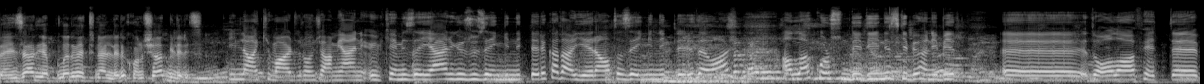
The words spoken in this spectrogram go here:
benzer yapıları ve tünelleri konuşabiliriz. İlla ki vardır hocam. Yani ülkemizde yeryüzü zenginlikleri kadar yeraltı zenginlikleri de var. Allah korusun dediğiniz gibi hani bir e, doğal afette,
